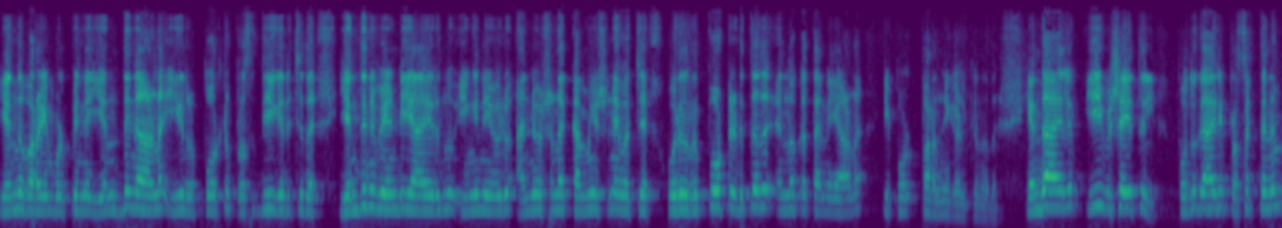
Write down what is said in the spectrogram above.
എന്ന് പറയുമ്പോൾ പിന്നെ എന്തിനാണ് ഈ റിപ്പോർട്ട് പ്രസിദ്ധീകരിച്ചത്? എന്തിനു വേണ്ടിയായിരുന്നു ഇങ്ങനെയൊരു അന്വേഷണ കമ്മീഷനെ വെച്ച് ഒരു റിപ്പോർട്ട് എടുത്തത് എന്നൊക്കെ തന്നെയാണ് ഇപ്പോൾ പറഞ്ഞു കേൾക്കുന്നത്. എന്തായാലും ഈ വിഷയത്തിൽ പൊതുകാര്യ പ്രസക്തനും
